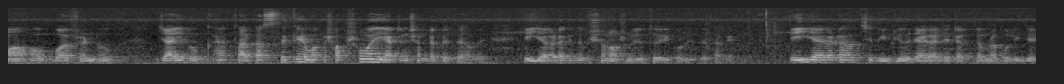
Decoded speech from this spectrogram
মা হোক বয়ফ্রেন্ড হোক, যাই হোক হ্যাঁ তার কাছ থেকে আমাকে সবসময় এই অ্যাটেনশনটা পেতে হবে। এই জায়গাটা কিন্তু ভীষণ অসুবিধা তৈরি করে দিতে থাকে। এই জায়গাটা হচ্ছে দ্বিতীয় জায়গা, যেটাকে আমরা বলি যে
